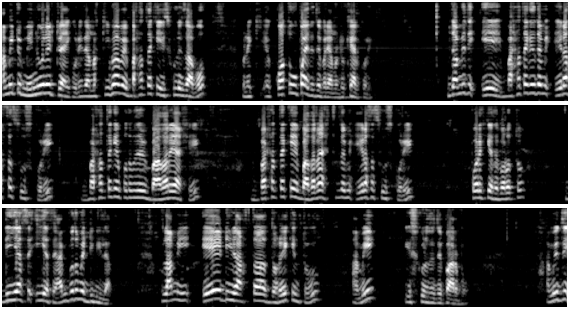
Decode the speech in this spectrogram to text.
আমি একটু ম্যানুয়ালি ট্রাই করি যে আমরা কীভাবে বাসা থেকে স্কুলে যাব মানে কত উপায় দিতে পারি আমরা একটু খেয়াল করি। যদি আমি যদি এ বাসা থেকে যদি আমি এ রাস্তা চুজ করি, বাসা থেকে প্রথমে যদি বাজারে আসি, বাসা থেকে বাজারে আসতে যদি আমি এ রাস্তা চুজ করি, পরে কি আছে বলো তো ডি আছে ই আছে, আমি প্রথমে ডি নিলাম। তাহলে আমি এ ডি রাস্তা ধরে কিন্তু আমি স্কুলে যেতে পারব। আমি যদি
